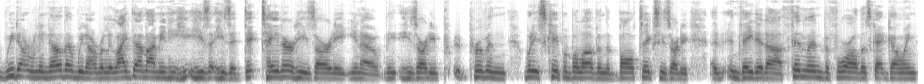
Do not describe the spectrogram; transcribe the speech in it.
We don't really know them. We don't really like them. I mean, he, he's a, he's a dictator. He's already, you know, he, he's already pr- proven what he's capable of in the Baltics. He's already uh, invaded uh, Finland before all this got going.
